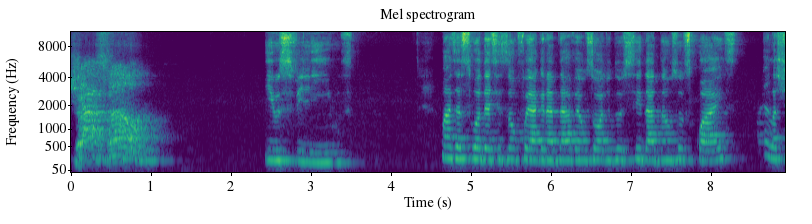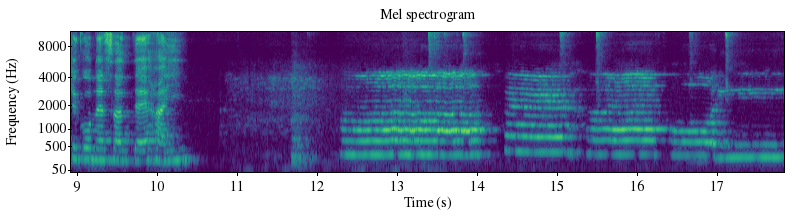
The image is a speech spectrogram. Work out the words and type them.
Jazão! e os filhinhos. Mas a sua decisão foi agradável aos olhos dos cidadãos dos quais ela chegou nessa terra aí. A terra coríntia.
